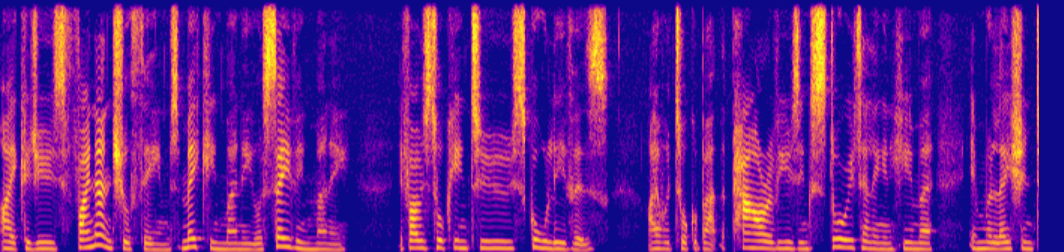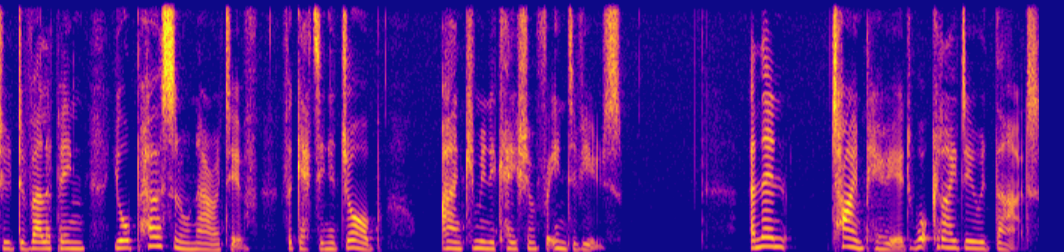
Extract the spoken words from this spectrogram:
I could use financial themes, making money or saving money. If I was talking to school leavers, I would talk about the power of using storytelling and humour in relation to developing your personal narrative for getting a job and communication for interviews. And then, time period. What could I do with that?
